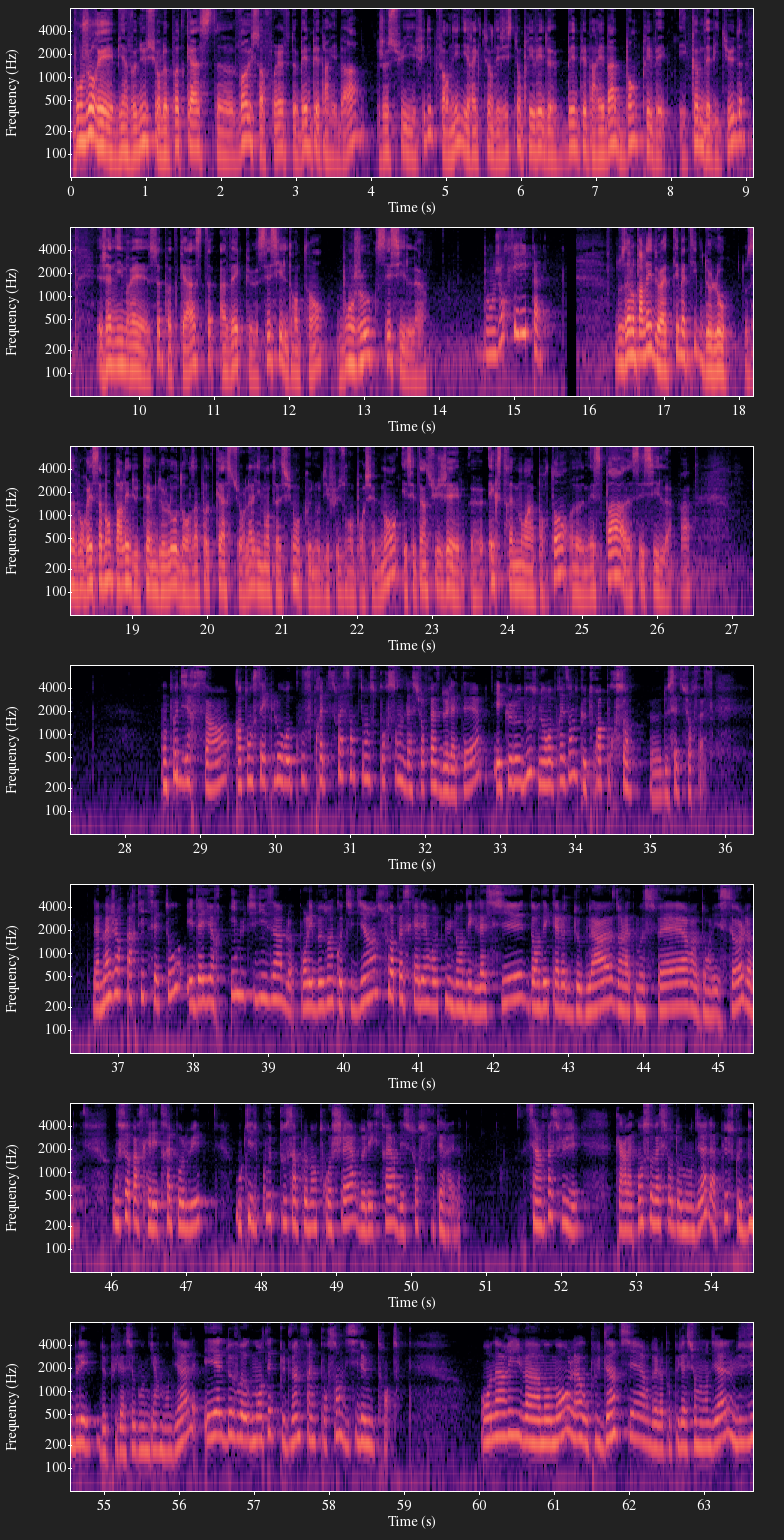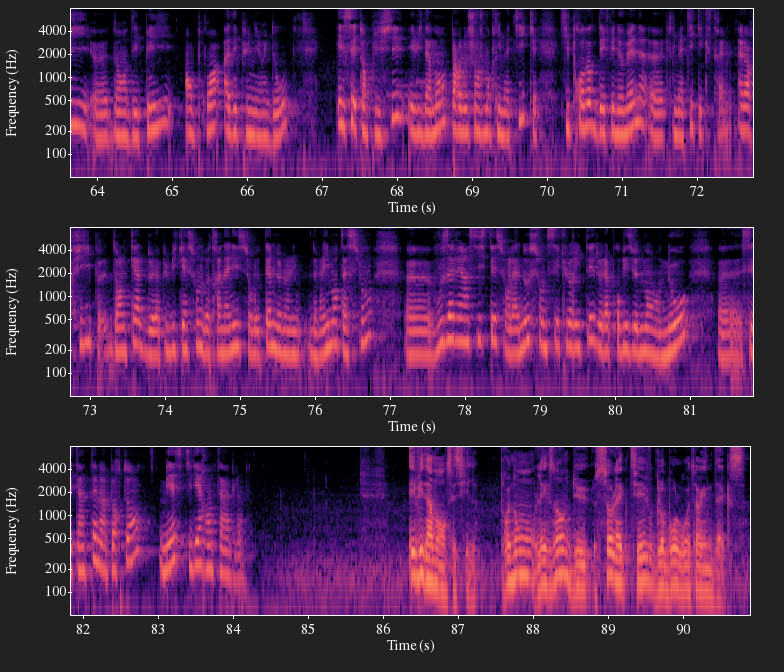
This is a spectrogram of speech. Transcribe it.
Bonjour et bienvenue sur le podcast euh, Voice of Wealth de BNP Paribas. Je suis Philippe Forny, directeur des gestions privées de BNP Paribas Banque Privée. Et comme d'habitude, j'animerai ce podcast avec Cécile Dantan. Bonjour Cécile. Bonjour Philippe. Nous allons parler de la thématique de l'eau. Nous avons récemment parlé du thème de l'eau dans un podcast sur l'alimentation que nous diffuserons prochainement. Et c'est un sujet euh, extrêmement important, euh, n'est-ce pas Cécile hein? On peut dire ça quand on sait que l'eau recouvre près de 71% de la surface de la Terre et que l'eau douce ne représente que 3% euh, de cette surface. La majeure partie de cette eau est d'ailleurs inutilisable pour les besoins quotidiens, soit parce qu'elle est retenue dans des glaciers, dans des calottes de glace, dans l'atmosphère, dans les sols, ou soit parce qu'elle est très polluée, ou qu'il coûte tout simplement trop cher de l'extraire des sources souterraines. C'est un vrai sujet, car la consommation d'eau mondiale a plus que doublé depuis la Seconde Guerre mondiale et elle devrait augmenter de plus de 25% d'ici 2030. On arrive à un moment là où plus d'un tiers de la population mondiale vit euh, dans des pays en proie à des pénuries d'eau et c'est amplifié évidemment par le changement climatique qui provoque des phénomènes euh, climatiques extrêmes. Alors Philippe, dans le cadre de la publication de votre analyse sur le thème de l'alimentation, euh, vous avez insisté sur la notion de sécurité de l'approvisionnement en eau. Euh, c'est un thème important, mais est-ce qu'il est rentable? Évidemment, Cécile. Prenons l'exemple du Selective Global Water Index.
